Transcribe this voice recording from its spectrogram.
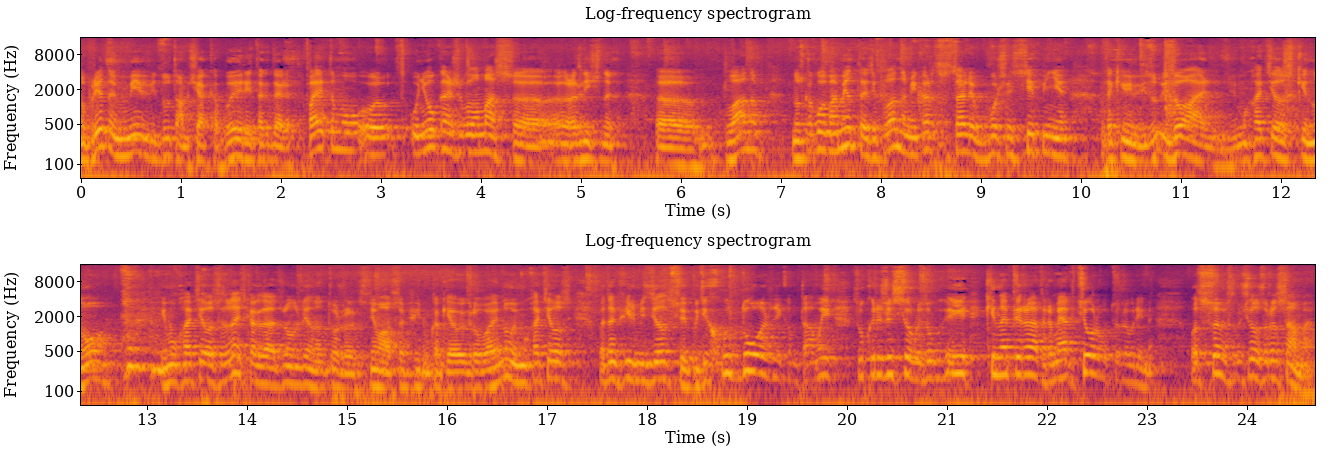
но при этом имея в виду там Чака Берри и так далее. Поэтому э, у него, конечно, была масса э, различных э, планов, но с какого момента эти планы, мне кажется, стали в большей степени такими визуальными. Ему хотелось кино, ему хотелось, знаете, когда Джон Леннон тоже снимался в фильм «Как я выиграл войну», ему хотелось в этом фильме сделать все, и быть и художником, там, и звукорежиссером, и кинооператором, и актером в то же время. Вот с вами случилось то же самое.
